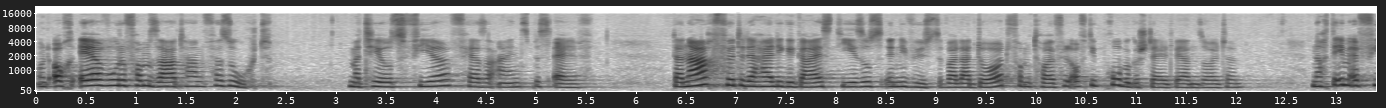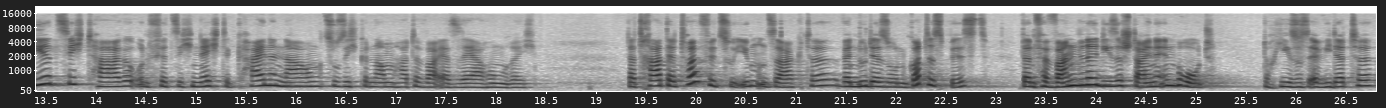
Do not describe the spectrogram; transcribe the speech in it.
und auch er wurde vom Satan versucht. Matthäus 4, Verse 1 bis 11. Danach führte der Heilige Geist Jesus in die Wüste, weil er dort vom Teufel auf die Probe gestellt werden sollte. Nachdem er 40 Tage und 40 Nächte keine Nahrung zu sich genommen hatte, war er sehr hungrig. Da trat der Teufel zu ihm und sagte, wenn du der Sohn Gottes bist, dann verwandle diese Steine in Brot. Doch Jesus erwiderte,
